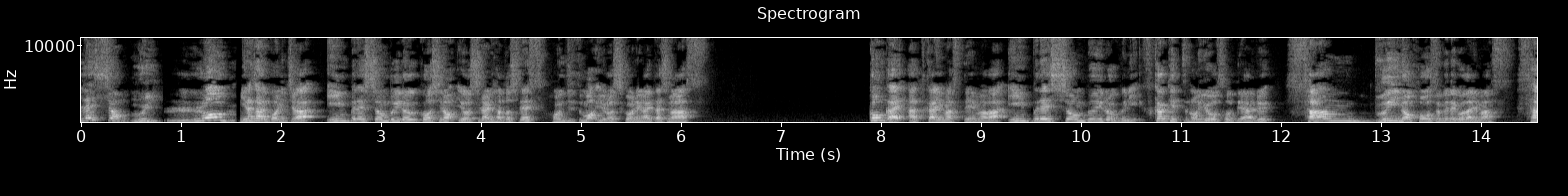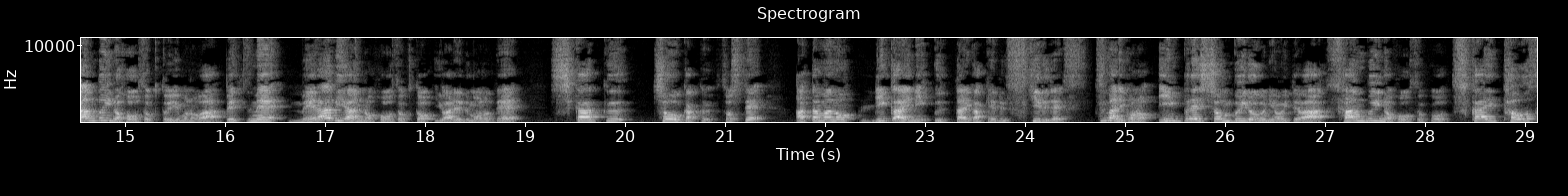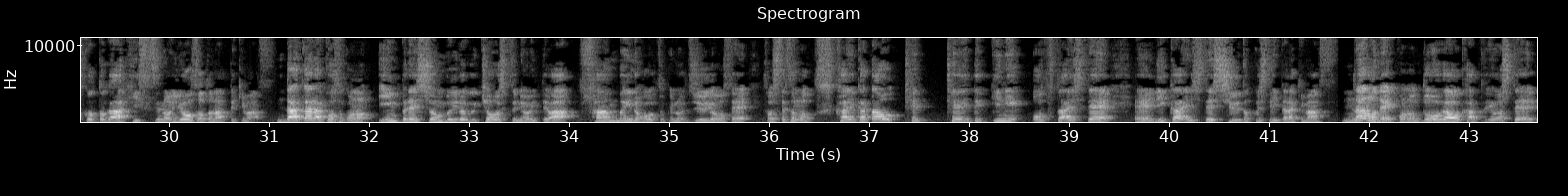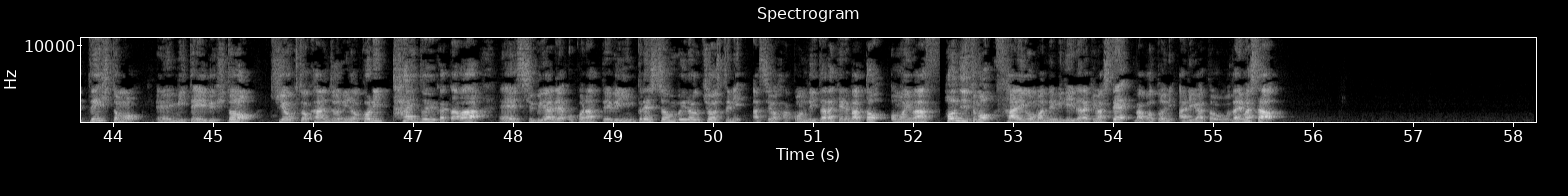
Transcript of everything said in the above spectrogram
レッション V、ログ皆さんこんにちは。インプレッション Vlog 講師の吉成聡です。本日もよろしくお願いいたします。今回扱いますテーマは、インプレッション Vlog に不可欠の要素である 3V の法則でございます。3V の法則というものは、別名メラビアンの法則と言われるもので、視覚、聴覚、そして頭の理解に訴えかけるスキルです。つまりこのインプレッション Vlog においては 3V の法則を使い倒すことが必須の要素となってきます。だからこそこのインプレッション Vlog 教室においては 3V の法則の重要性、そしてその使い方を徹底底的にお伝えして、えー、理解して習得していただきます。なので、この動画を活用して、ぜひとも、えー、見ている人の記憶と感情に残りたいという方は、えー、渋谷で行っているインプレッション Vlog 教室に足を運んでいただければと思います。本日も最後まで見ていただきまして、誠にありがとうございました。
